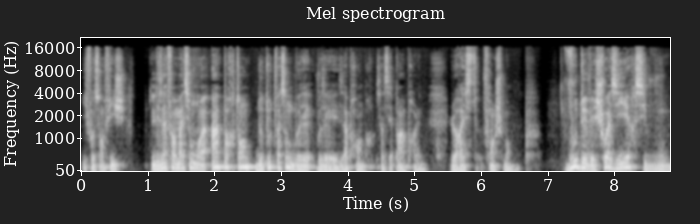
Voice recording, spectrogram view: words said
il faut s'en fiche. Les informations importantes, de toute façon, vous allez, les apprendre. Ça, c'est pas un problème. Le reste, franchement. Vous devez choisir si vous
